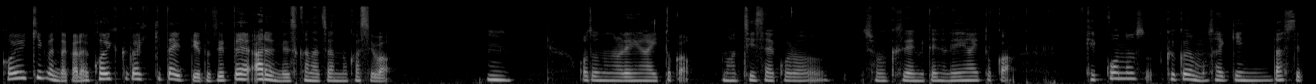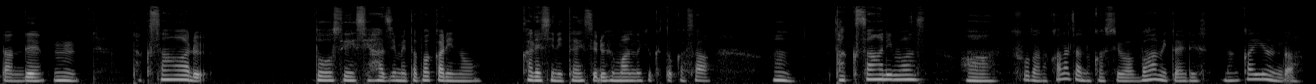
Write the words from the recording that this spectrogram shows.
こういう気分だからこういう曲が聴きたいっていうと絶対あるんですかなちゃんの歌詞は。うん。大人の恋愛とか、まあ、小さい頃小学生みたいな恋愛とか。結婚の曲も最近出してたんでうん。たくさんある。同棲し始めたばかりの彼氏に対する不満の曲とかさ。うん。たくさんあります。ああそうだな。かなちゃんの歌詞はバーみたいです。何回言うんだ。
